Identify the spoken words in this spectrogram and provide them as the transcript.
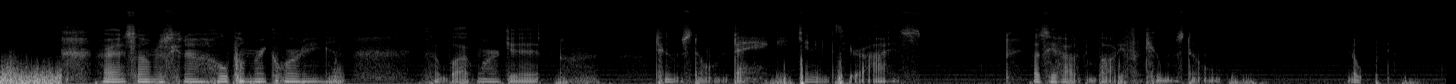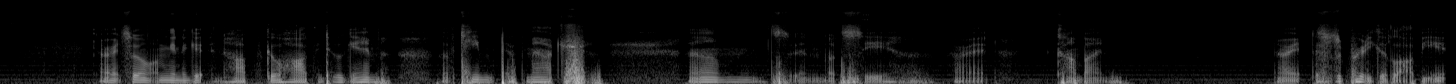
Alright, so I'm just gonna hope I'm recording. So Black Market, Tombstone, dang, you can't even see your eyes. Let's see if I have the body for Tombstone. Nope. Alright, so I'm gonna get and hop, go hop into a game of team deathmatch. Um, and let's see. Alright, combine. Alright, this is a pretty good lobby.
